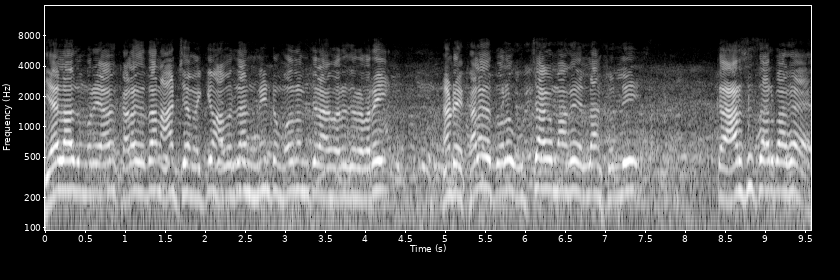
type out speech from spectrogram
ஏழாவது முறையாக கழக தான் ஆட்சி அமைக்கும். அவர்தான் மீண்டும் முதலமைச்சராக வருகிற வரை நம்முடைய கழகத்தோட உற்சாகமாக எல்லாம் சொல்லி அரசு சார்பாக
